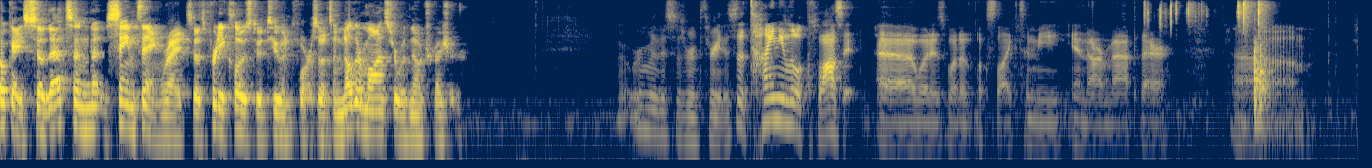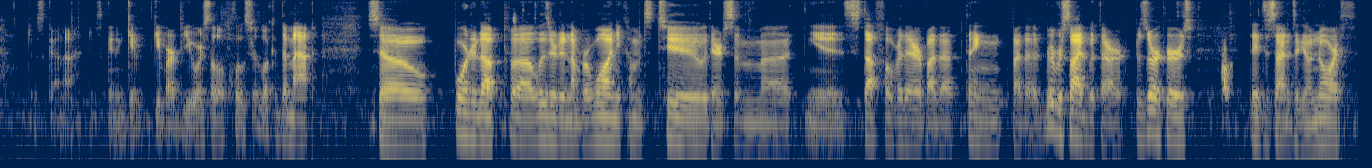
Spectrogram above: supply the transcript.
Okay, so that's a same thing, right? So it's pretty close to a two and four. So it's another monster with no treasure. What room is this? Is room three? This is a tiny little closet. Uh, what is what it looks like to me in our map there. Um, just gonna just gonna give give our viewers a little closer look at the map. So boarded up uh, lizard in number one. You come into two. There's some uh, yeah, stuff over there by the thing by the riverside with our berserkers. They decided to go north.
